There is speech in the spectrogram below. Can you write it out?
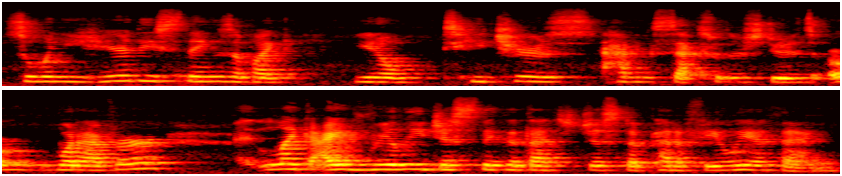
So when you hear these things of like, you know, teachers having sex with their students or whatever, like I really just think that that's just a pedophilia thing.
